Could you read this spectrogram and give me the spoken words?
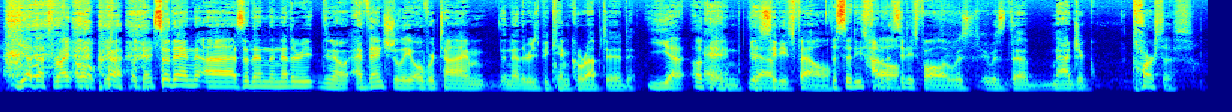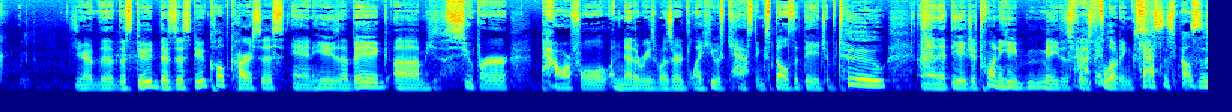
yeah, that's right. Oh, yeah, okay. So then, uh, so then the Nether, you know, eventually over time, the Netherese became corrupted. yeah, okay. And the yeah. cities fell. The cities How did the cities fall? It was it was the magic. Karsus. You know, the, this dude, there's this dude called Karsus, and he's a big, um, he's a super powerful Netherese wizard. Like, he was casting spells at the age of two, and at the age of 20, he made his first floating casting spells since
